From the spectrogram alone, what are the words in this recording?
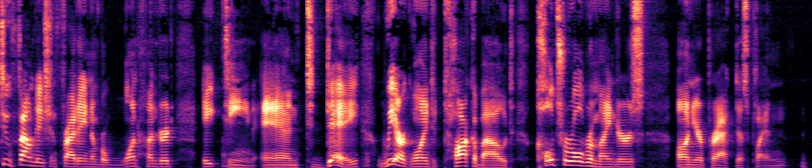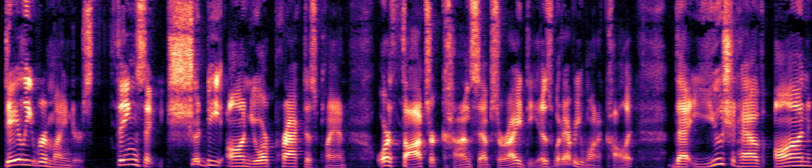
to Foundation Friday number 118. And today we are going to talk about cultural reminders on your practice plan, daily reminders, things that should be on your practice plan, or thoughts or concepts or ideas, whatever you want to call it, that you should have on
